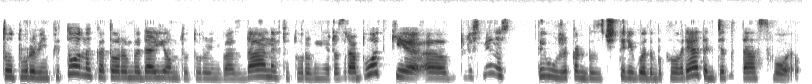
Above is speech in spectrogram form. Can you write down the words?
тот уровень питона, который мы даем, тот уровень баз данных, тот уровень разработки, э, плюс-минус ты уже как бы за 4 года бакалавриата где-то это освоил.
